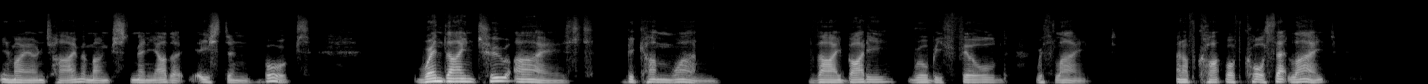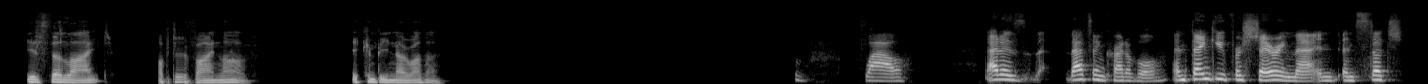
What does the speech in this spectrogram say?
in my own time, amongst many other Eastern books. When thine two eyes become one, thy body will be filled with light. And of, co- of course, that light is the light of divine love. It can be no other. Wow. That is that's incredible. And thank you for sharing that and and such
